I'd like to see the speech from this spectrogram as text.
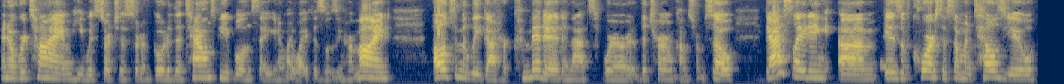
And over time, he would start to sort of go to the townspeople and say, you know, my wife is losing her mind. Ultimately, got her committed. And that's where the term comes from. So, gaslighting um, is, of course, if someone tells you,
